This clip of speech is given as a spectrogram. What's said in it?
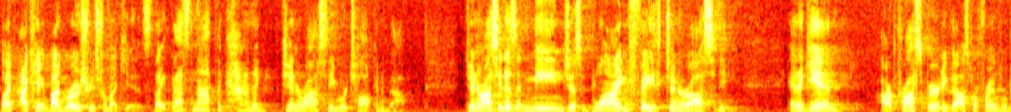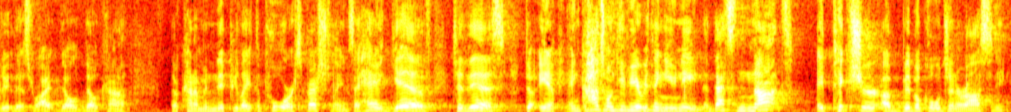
like I can't buy groceries for my kids. Like that's not the kind of generosity we're talking about. Generosity doesn't mean just blind faith generosity. And again, our prosperity gospel friends will do this, right? They'll, they'll kind of they'll kind of manipulate the poor, especially, and say, "Hey, give to this," to, you know, and God's going to give you everything you need. And that's not a picture of biblical generosity.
